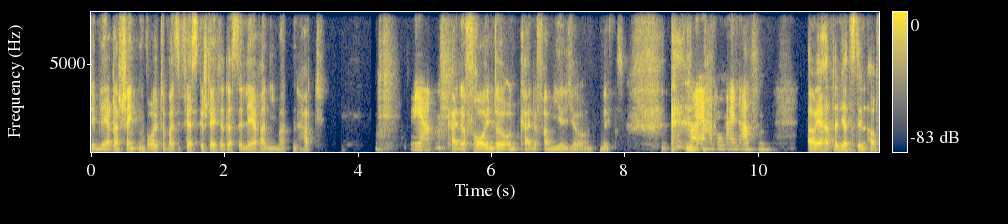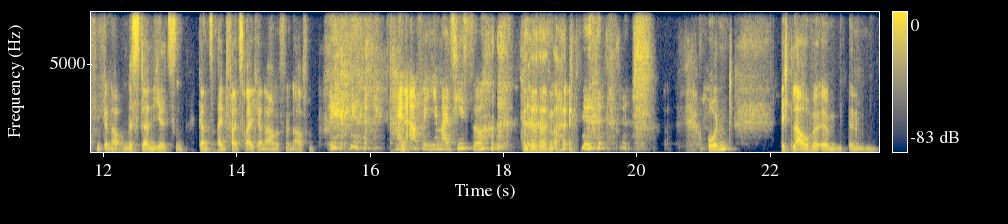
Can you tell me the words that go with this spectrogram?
dem Lehrer schenken wollte, weil sie festgestellt hat, dass der Lehrer niemanden hat. Ja, Keine Freunde und keine Familie und nichts. aber er hat dann einen Affen. Aber er hat dann jetzt den Affen, genau, Mr. Nielsen. Ganz einfallsreicher Name für einen Affen. Kein Affe jemals hieß so. Nein. Und ich glaube, im, im,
